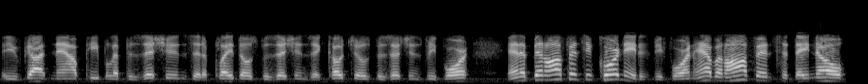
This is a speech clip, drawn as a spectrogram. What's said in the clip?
You've got now people at positions that have played those positions and coached those positions before and have been offensive coordinators before and have an offense that they know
